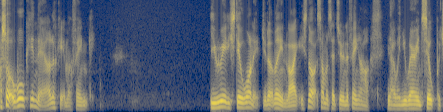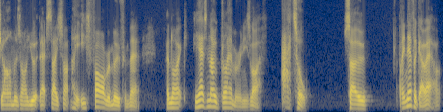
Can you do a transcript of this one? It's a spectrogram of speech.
I sort of walk in there, I look at him, I think, you really still want it. Do you know what I mean? Like, it's not, someone said to him the thing, oh, you know, when you're wearing silk pajamas, are you at that stage? like, mate, he's far removed from that. And like, he has no glamour in his life at all. So they never go out.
